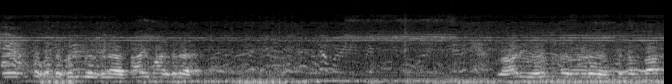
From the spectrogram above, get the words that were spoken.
சேர்ந்து கொண்ட பெரியவர்கள தாய்மார்கள லாரி ஓட்டுநர்களோட சின்னம்தான்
